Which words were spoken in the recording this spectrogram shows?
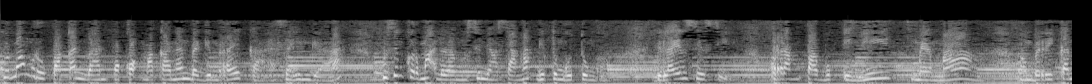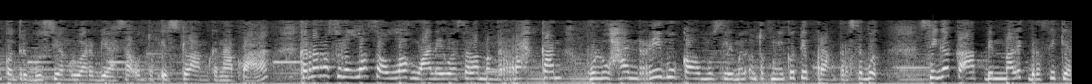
Kurma merupakan bahan pokok makanan bagi mereka sehingga musim kurma adalah musim yang sangat ditunggu-tunggu. Di lain sisi, perang Tabuk ini memang memberikan kontribusi yang luar biasa untuk Islam. Kenapa? Karena Rasulullah SAW mengerahkan puluhan ribu kaum muslimin untuk mengikuti perang tersebut. Sehingga Kaab bin Malik berpikir,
